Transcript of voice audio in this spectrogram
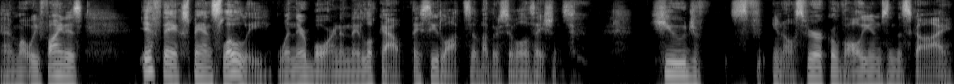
And what we find is if they expand slowly when they're born and they look out, they see lots of other civilizations. Huge, you know, spherical volumes in the sky,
